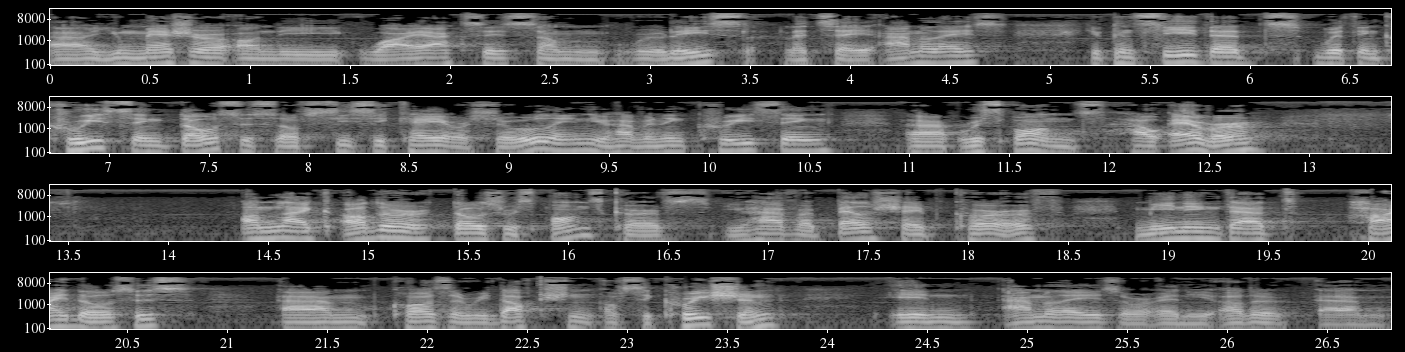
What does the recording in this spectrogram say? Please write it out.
uh, you measure on the y-axis some release, let's say amylase. You can see that with increasing doses of CCK or cerulean, you have an increasing uh, response. However, unlike other dose response curves, you have a bell-shaped curve, meaning that high doses um, cause a reduction of secretion in amylase or any other um,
